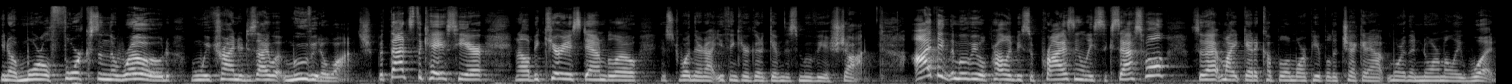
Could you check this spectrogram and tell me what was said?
you know, moral forks in the road when we're trying to decide what movie to watch. But that's the case here, and I'll be curious down below as to whether or not you think you're going to give this movie a shot. I think the movie will probably be surprisingly successful, so that might get a couple of more people to check it out more than normally would.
